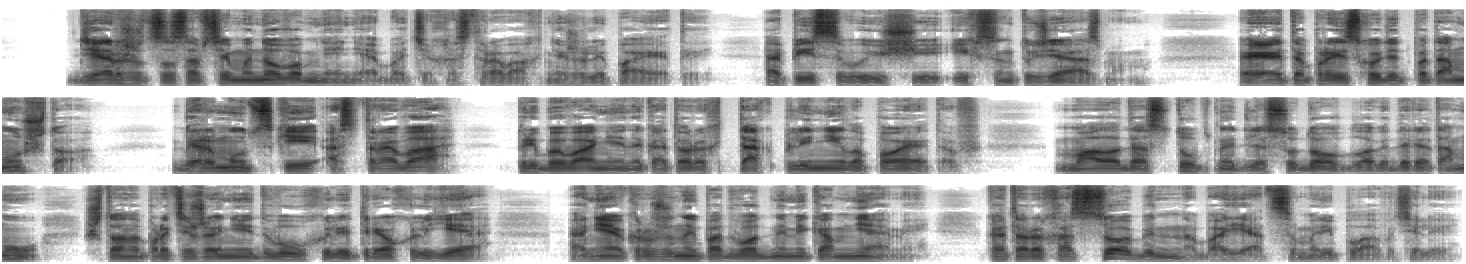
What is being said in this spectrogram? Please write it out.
— «держатся совсем иного мнения об этих островах, нежели поэты, описывающие их с энтузиазмом. это происходит потому, что Бермудские острова, пребывание на которых так пленило поэтов, малодоступны для судов благодаря тому, что на протяжении двух или трех лье они окружены подводными камнями, которых особенно боятся мореплаватели.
